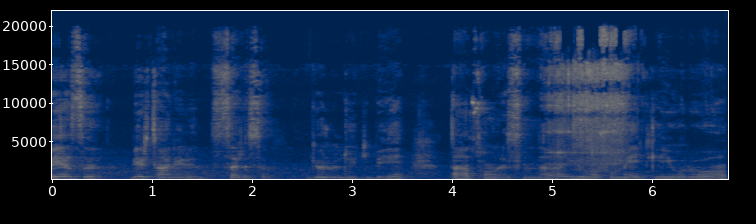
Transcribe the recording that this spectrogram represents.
beyazı, bir tanenin sarısı. Görüldüğü gibi. Daha sonrasında yulafımı ekliyorum.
